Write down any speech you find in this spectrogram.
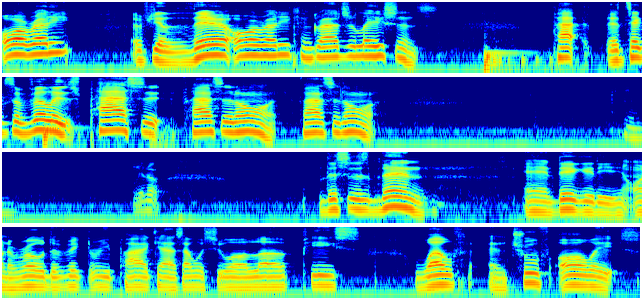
already, if you're there already, congratulations. Pa- it takes a village. Pass it. Pass it on. Pass it on. Hmm. You know, this has been Ant Diggity on the Road to Victory podcast. I wish you all love, peace wealth, and truth always.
